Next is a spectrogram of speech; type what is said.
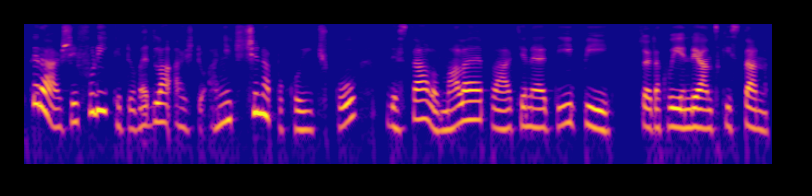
která žifulíky dovedla až do Aniččina pokojíčku, kde stálo malé plátěné týpí. To je takový indiánský stan.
